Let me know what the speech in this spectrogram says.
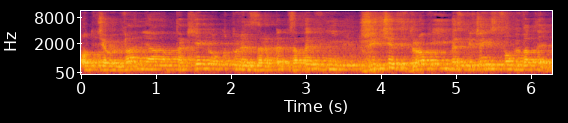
oddziaływania takiego, które zape- zapewni życie, zdrowie i bezpieczeństwo obywateli.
